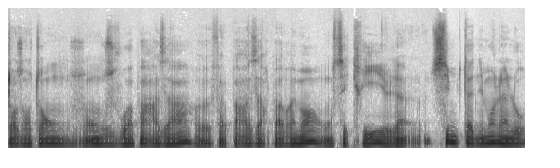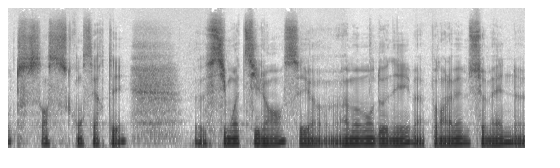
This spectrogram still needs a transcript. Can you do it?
Temps en temps, on, se voit par hasard, euh, enfin par hasard pas vraiment, on s'écrit simultanément l'un l'autre sans se concerter. Euh, six mois de silence et euh, à un moment donné, ben, pendant la même semaine,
